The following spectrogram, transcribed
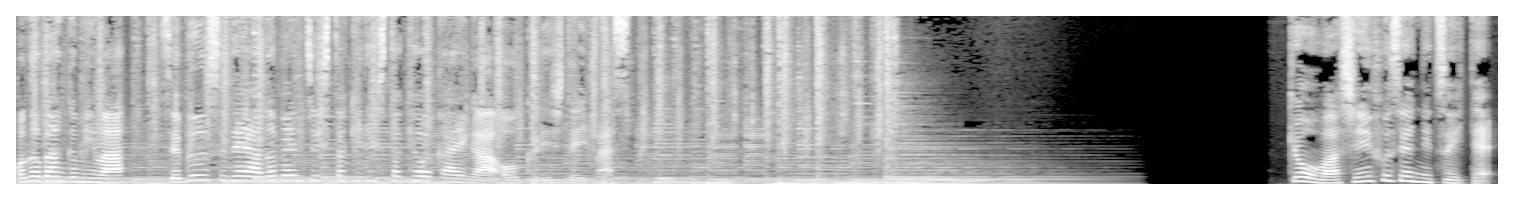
この番組はセブンス・デ・アドベンチスト・キリスト教会がお送りしています。今日は心不全について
